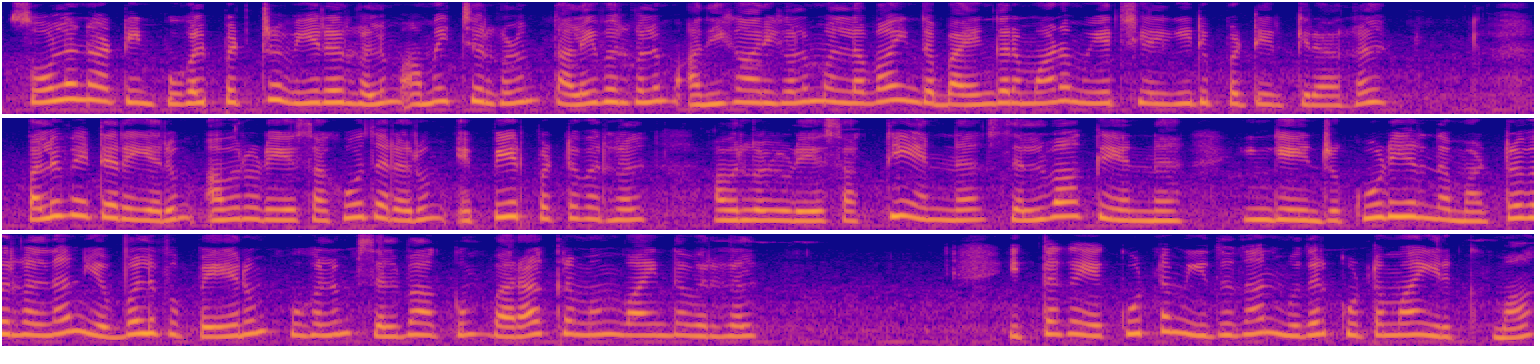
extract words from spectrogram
சோழ நாட்டின் புகழ்பெற்ற வீரர்களும் அமைச்சர்களும் தலைவர்களும் அதிகாரிகளும் அல்லவா இந்த பயங்கரமான முயற்சியில் ஈடுபட்டிருக்கிறார்கள்? பழுவேட்டரையரும் அவருடைய சகோதரரும் எப்பேற்பட்டவர்கள்? அவர்களுடைய சக்தி என்ன? செல்வாக்கு என்ன? இங்கே இன்று கூடியிருந்த மற்றவர்கள்தான் எவ்வளவு பெயரும் புகழும் செல்வாக்கும் பராக்கிரமும் வாய்ந்தவர்கள்? இத்தகைய கூட்டம் இதுதான் முதற் கூட்டமாய் இருக்குமா?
